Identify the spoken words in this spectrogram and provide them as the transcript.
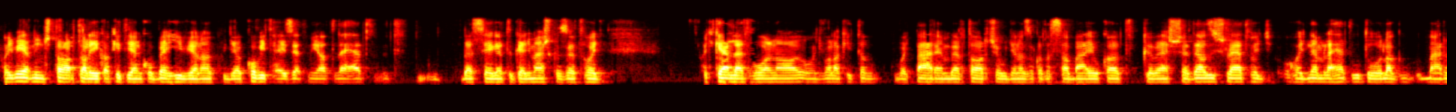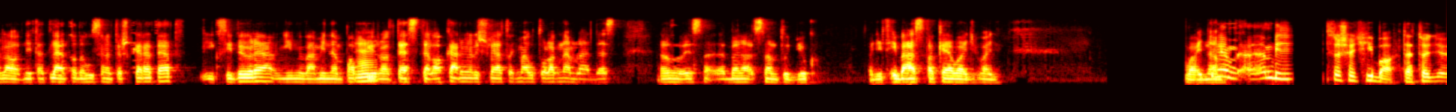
hogy miért nincs tartalék, akit ilyenkor behívjanak. Ugye a Covid helyzet miatt lehet, beszélgettük egymás között, hogy, hogy kellett volna, hogy valakit, vagy pár ember tartsa ugyanazokat a szabályokat, kövesse, de az is lehet, hogy, hogy nem lehet utólag már leadni, tehát lehet ad a 25-ös keretet x időre, nyilván minden papírral hmm. tesztel, akármivel is lehet, hogy már utólag nem lehet, de ezt, ezt, ebben ezt nem tudjuk, hogy itt hibáztak-e, vagy, vagy, vagy nem. nem. Nem biztos, hogy hiba, tehát hogy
